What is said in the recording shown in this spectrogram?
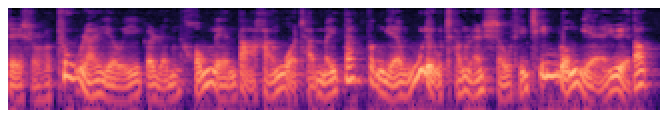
这时候突然有一个人，红脸大汉，卧蚕眉，丹凤眼，五柳长髯，手提青龙偃月刀。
